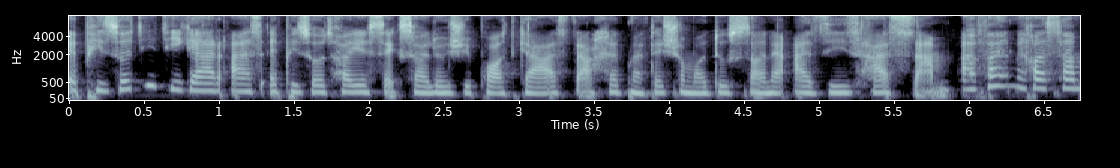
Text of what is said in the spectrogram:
اپیزودی دیگر از اپیزودهای Sexology Podcast در خدمت شما دوستان عزیز هستم. اول می‌خواستم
